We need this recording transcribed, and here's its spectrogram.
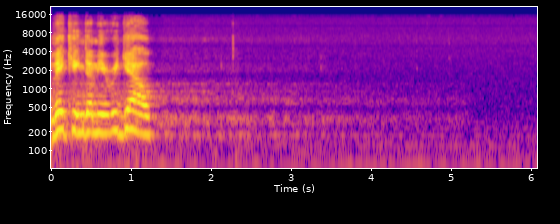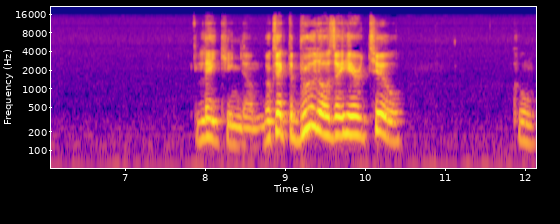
Lake Kingdom, here we go. Lake Kingdom. Looks like the Brutos are here too. Cool.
